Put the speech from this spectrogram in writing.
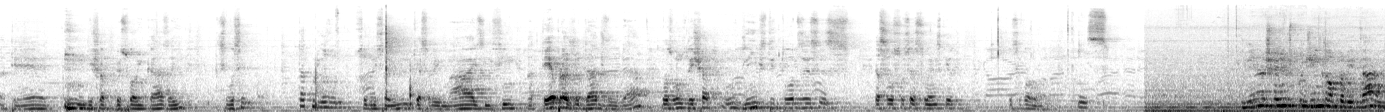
Até deixar para o pessoal em casa aí, se você está curioso sobre isso aí, quer saber mais, enfim, até para ajudar a divulgar, nós vamos deixar os links de todas esses, essas associações que você falou. Isso. E acho que a gente podia então aproveitar,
